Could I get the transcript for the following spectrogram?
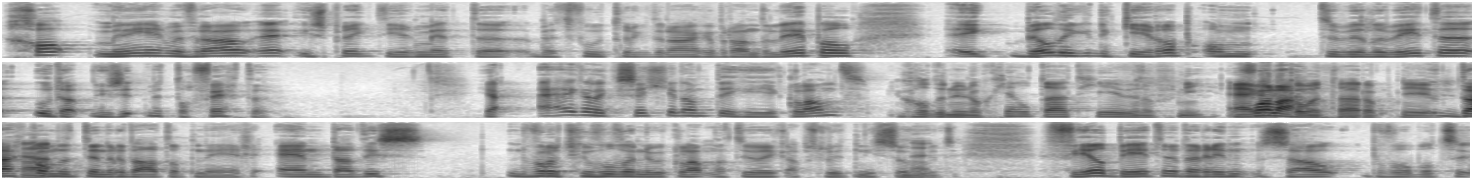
Goh, meneer, mevrouw, u spreekt hier met, met voetdruk de lepel. Ik belde een keer op om te willen weten hoe dat nu zit met de offerte. Ja, eigenlijk zeg je dan tegen je klant... God er nu nog geld uitgeven of niet? Eigenlijk komt het daarop neer. Daar komt het inderdaad op neer. En dat is voor het gevoel van uw klant natuurlijk absoluut niet zo goed. Veel beter daarin zou bijvoorbeeld eh,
